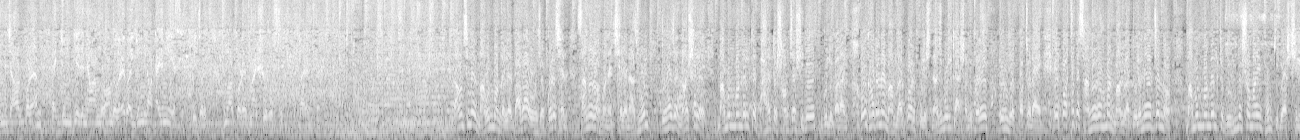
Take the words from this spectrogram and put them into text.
আমি যাওয়ার পরে একজন গিয়ে যে নেওয়া অন্ধকারে কয়েকজন মিলে আমার টাইনে নিয়ে গেছে ভিতরে। নেওয়ার পরে মায়ের শুরু করছে মধ্যে কাউন্সিলর মামুন মণ্ডলের বাবা অভিযোগ করেছেন, সানুর রহমানের ছেলে নাজমুল দুই সালে মামুন মণ্ডলকে ভাড়াটে সন্ত্রাসী দিয়ে গুলি করান। ওই ঘটনায় মামলার পর পুলিশ নাজমুলকে আসামি করে অভিযোগপত্র দেয়। এরপর থেকে সানুর রহমান মামলা তুলে নেওয়ার জন্য মামুন মণ্ডলকে বিভিন্ন সময় হুমকি দিয়ে আসছিল।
